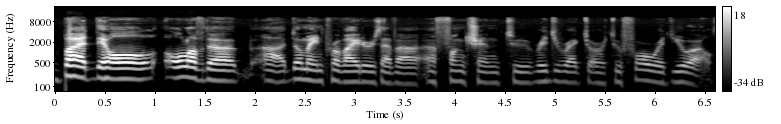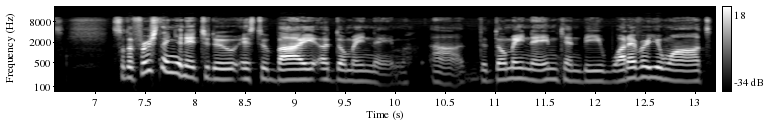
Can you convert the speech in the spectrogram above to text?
but they all all of the uh, domain providers have a, a, function to redirect or to forward URLs. So the first thing you need to do is to buy a domain name. Uh, the domain name can be whatever you want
